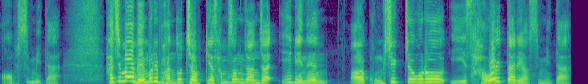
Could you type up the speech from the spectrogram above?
없습니다. 하지만 메모리 반도체 업계 삼성전자 1위는 아, 공식적으로 이 4월 달이었습니다.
